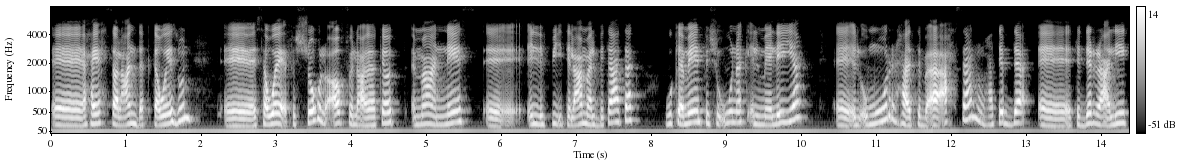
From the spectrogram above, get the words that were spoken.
آه، هيحصل عندك توازن آه، سواء في الشغل أو في العلاقات مع الناس آه، اللي في بيئة العمل بتاعتك وكمان في شؤونك المالية. آه، الأمور هتبقى أحسن وهتبدأ آه، تدر عليك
